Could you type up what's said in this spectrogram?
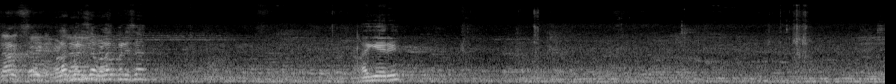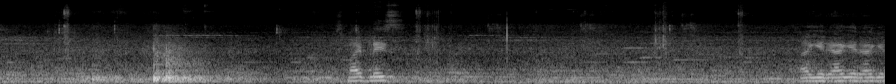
ಒಳಗೆ ಬನ್ನಿ ಸರ್ ಒಳಗೆ ಬನ್ನಿ ಸರ್. ಹಾಗೇ ರೀ ಸ್ಮೈಲ್ ಪ್ಲೀಸ್ ರೀ ಹಾಗೆ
